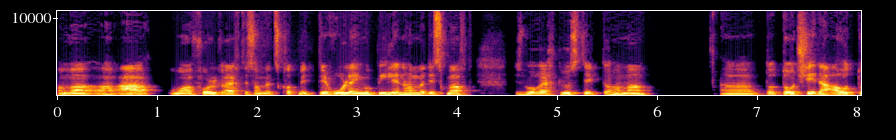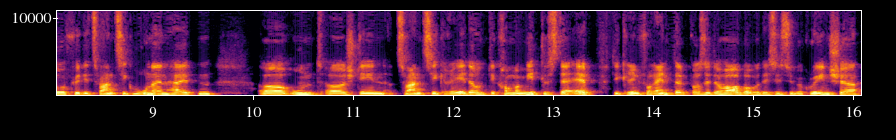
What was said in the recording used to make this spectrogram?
haben wir äh, auch erfolgreich, das haben wir jetzt gerade mit Tiroler Immobilien haben wir das gemacht. Das war recht lustig, da haben wir äh, dort steht ein Auto für die 20 Wohneinheiten und äh, stehen 20 Räder und die kann man mittels der App, die Green for Rent App, was ich da habe, aber das ist über Greenshare,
